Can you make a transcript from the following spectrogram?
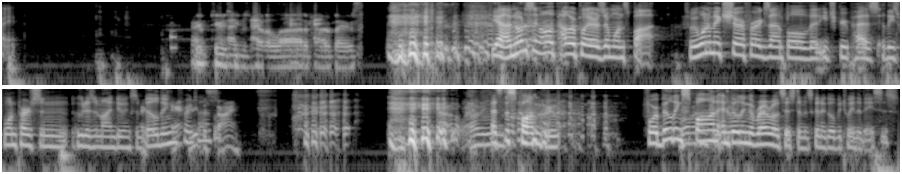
right. Group two seems to have a lot of power players. yeah, I'm noticing all the power players in one spot. So we want to make sure, for example, that each group has at least one person who doesn't mind doing some building, Can't for read the example. sign. I mean, That's the spawn group. For building spawn and building the railroad system is going to go between the bases.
